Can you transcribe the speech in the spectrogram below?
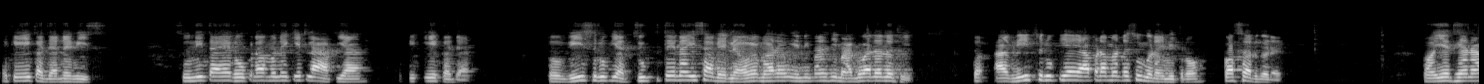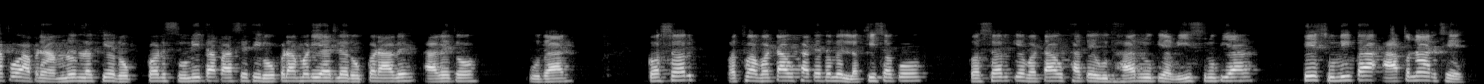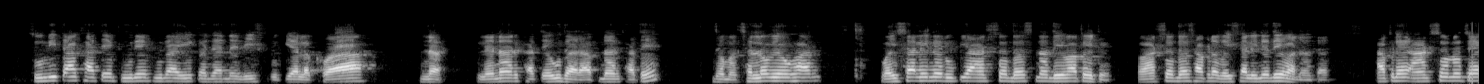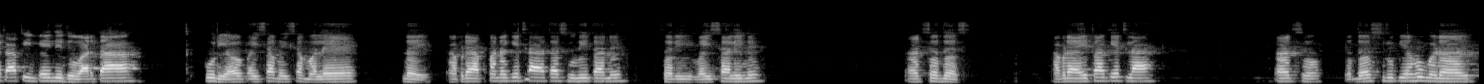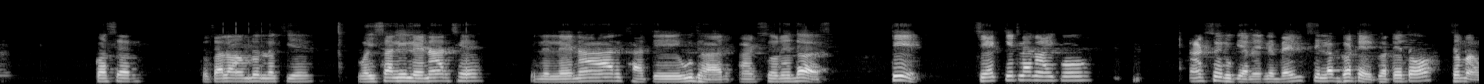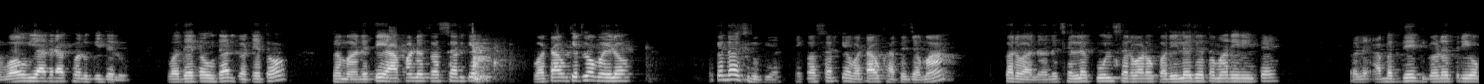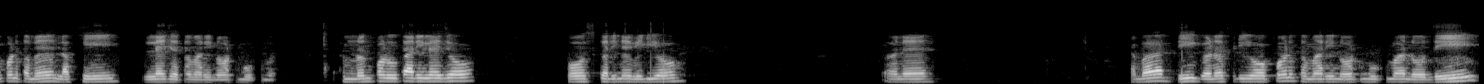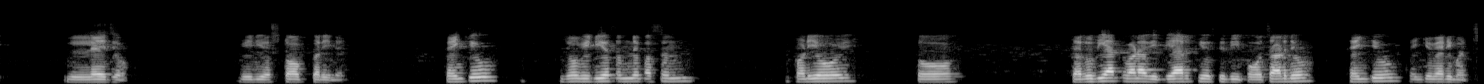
તો કે એક હજાર ને વીસ. સુનિતાએ રોકડા મને કેટલા આપ્યા? કે એક હજાર. તો વીસ રૂપિયા ચૂકતેના હિસાબે, એટલે હવે મારે એની પાસેથી માગવાના નથી. તો આ વીસ રૂપિયા એ આપણા માટે શું ગણાય મિત્રો? કસર ગણાય. તો અહીંયા ધ્યાન આપો, આપણે આમનું લખીએ, રોકડ સુનિતા પાસેથી રોકડા મળ્યા એટલે રોકડ આવે આવે તો ઉધાર. કસર અથવા વટાવ ખાતે તમે લખી શકો, કસર કે વટાવ ખાતે ઉધાર રૂપિયા વીસ રૂપિયા. તે સુનિતા આપનાર છે. સુનિતા ખાતે પૂરેપૂરા એક હજાર ને વીસ રૂપિયા લખવા ના. લેનાર ખાતે ઉધાર, આપનાર ખાતે જમા. છેલ્લો વ્યવહાર, વૈશાલીને રૂપિયા આઠસો દસ ના દેવા પેટે. આઠસો દસ આપણે વૈશાલીને દેવાના હતા. આપણે આઠસો નો ચેક આપી કહી દીધું, વાર્તા પૂરી, હવે પૈસા પૈસા મળે નહીં. આપણે આપવાના કેટલા હતા, સુનિતાને? સોરી વૈશાલીને? આઠસો દસ. આપણે આપ્યા કેટલા? આઠસો. તો દસ રૂપિયા શું ગણાય? કસર. તો ચાલો આમને લખીએ. વૈશાલી લેનાર છે, એટલે લેનાર ખાતે ઉધાર આઠસો ને દસ. તે ચેક કેટલાનો આપ્યો? આઠસો રૂપિયાને, એટલે બેંક શિલ્લક ઘટે ઘટે તો જમા. વહુ યાદ રાખવાનું કીધેલું. વધે તો ઉધાર, ઘટે તો જમા. અને તે આપણને કસર કે વટાવ કેટલો મળ્યો? કે દસ રૂપિયા. એ કસર કે વટાવ ખાતે જમા કરવાના. અને છેલ્લે કુલ સરવાળો કરી લેજો તમારી રીતે. અને આ બધી જ ગણતરીઓ પણ તમે લખી લેજો તમારી નોટબુકમાં નોંધ પણ ઉતારી લેજો. પોઝ કરીને વીડિયો અને બધી ગણતરીઓ પણ તમારી નોટબુકમાં નોંધી લેજો. વીડિયો સ્ટોપ કરીને. થેન્ક યુ જો વીડિયો તમને પસંદ પડ્યો હોય, તો જરૂરિયાતવાળા વિદ્યાર્થીઓ સુધી પહોંચાડજો. Thank you thank you very much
